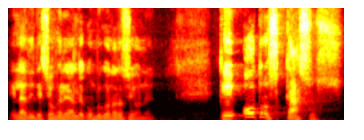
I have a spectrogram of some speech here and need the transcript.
en la Dirección General de Compras y Contrataciones, que otros casos,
